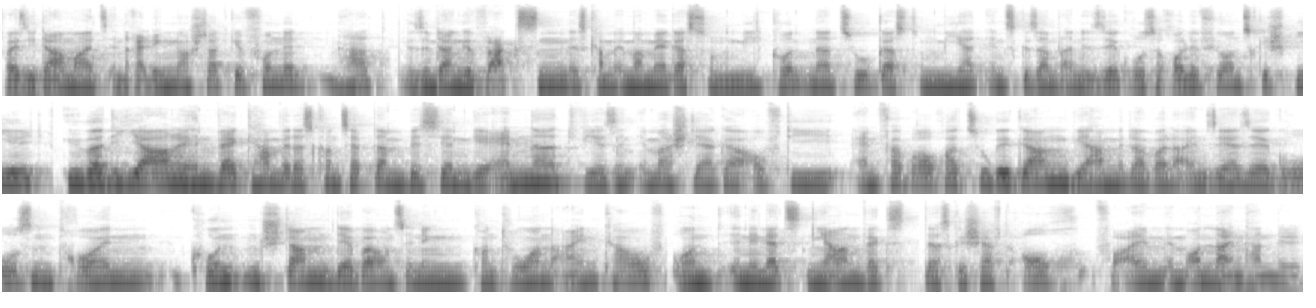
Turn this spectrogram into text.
weil sie damals in Relling noch stattgefunden hat. Wir sind dann gewachsen. Es kamen immer mehr Gastronomiekunden dazu. Gastronomie hat insgesamt eine sehr große Rolle für uns gespielt. Über die Jahre hinweg haben wir das Konzept ein bisschen geändert. Wir sind immer stärker auf die Endverbraucher zugegangen. Wir haben mittlerweile einen sehr, sehr großen, treuen Kundenstamm, der bei uns in den Kontoren einkauft. Und in den letzten Jahren Jahren wächst das Geschäft auch vor allem im Onlinehandel.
